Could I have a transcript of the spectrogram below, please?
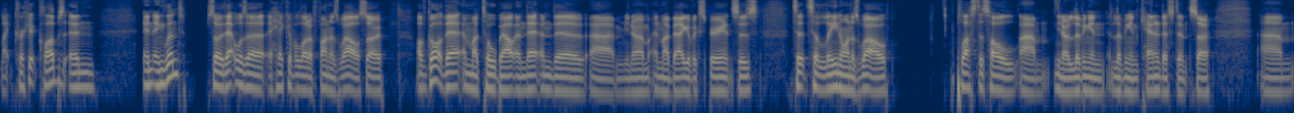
like cricket clubs in in England. So that was a, a heck of a lot of fun as well. So I've got that in my tool belt and that in the um, you know in my bag of experiences to to lean on as well. Plus this whole um, you know living in living in Canada stint. So um,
